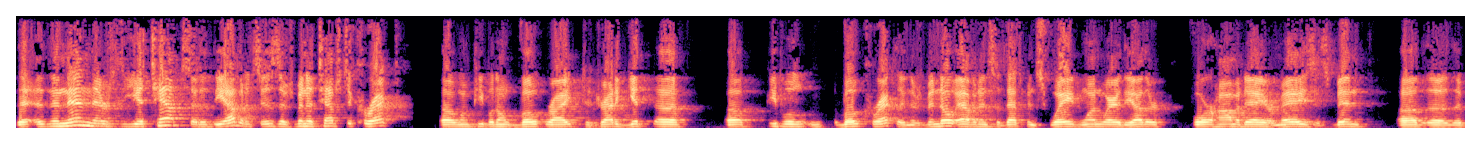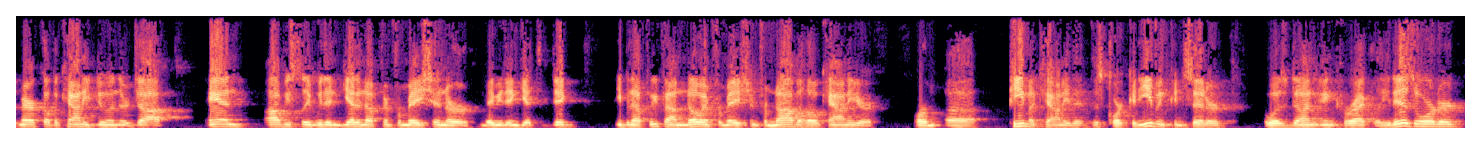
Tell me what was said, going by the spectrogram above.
the, and then there's the attempts that the evidence is there's been attempts to correct uh, when people don't vote right to try to get uh, uh, people vote correctly. And there's been no evidence that that's been swayed one way or the other for Hamadeh or Mayes. It's been uh, the, the Maricopa County doing their job. And obviously we didn't get enough information or maybe didn't get to dig deep enough. We found no information from Navajo County or, or uh, Pima County that this court could even consider was done incorrectly. It is ordered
